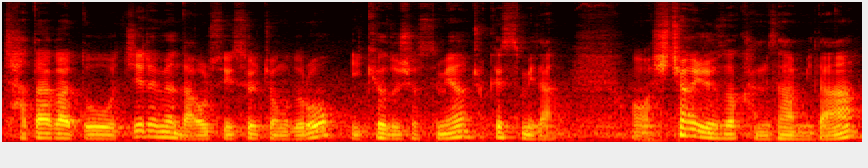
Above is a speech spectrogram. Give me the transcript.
자다가도 찌르면 나올 수 있을 정도로 익혀두셨으면 좋겠습니다. 어, 시청해주셔서 감사합니다.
